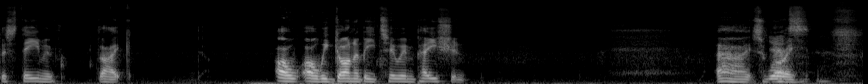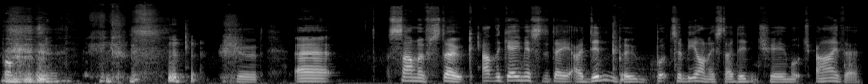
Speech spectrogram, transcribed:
this theme of like, oh, are we gonna be too impatient? Ah, it's worry. Yes, probably. Good. Uh, Sam of Stoke. At the game yesterday, I didn't boo, but to be honest, I didn't cheer much either.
